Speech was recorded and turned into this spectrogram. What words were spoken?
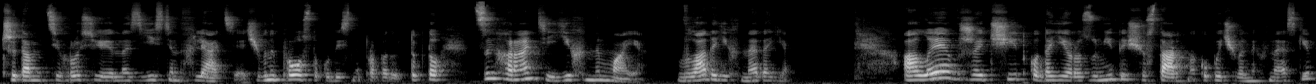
чи там ці гроші не з'їсть інфляція, чи вони просто кудись не пропадуть. Тобто цих гарантій їх немає влада їх не дає. Але вже чітко дає розуміти, що старт накопичувальних внесків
